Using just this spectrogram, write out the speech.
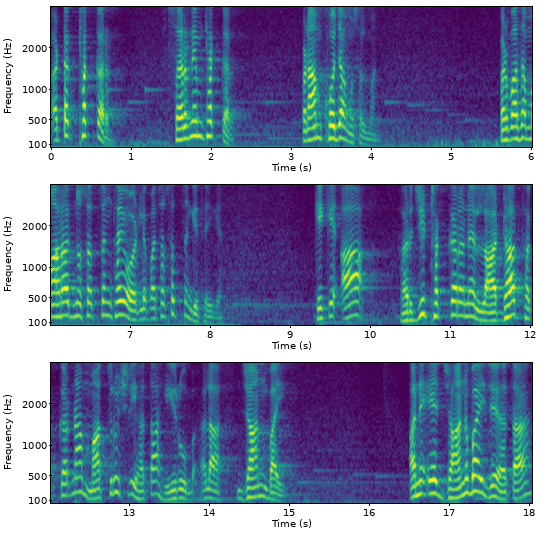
અટક ઠક્કર સરનેમ ઠક્કર. પણ આમ ખોજા મુસલમાન. પણ પાછા મહારાજનો સત્સંગ થયો એટલે પાછા સત્સંગી થઈ ગયા. કે કે આ હરજી ઠક્કર અને લાઢા ઠક્કરના માતૃશ્રી હતા હીરુ અલા જાનબાઈ. અને એ જાનબાઈ જે હતા,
